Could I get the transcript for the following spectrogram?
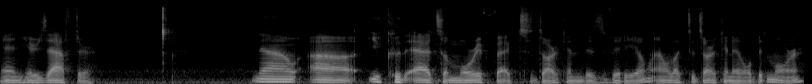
and here's after. Now uh, you could add some more effects to darken this video. I would like to darken it a little bit more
